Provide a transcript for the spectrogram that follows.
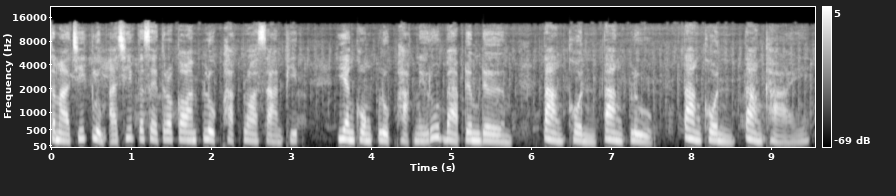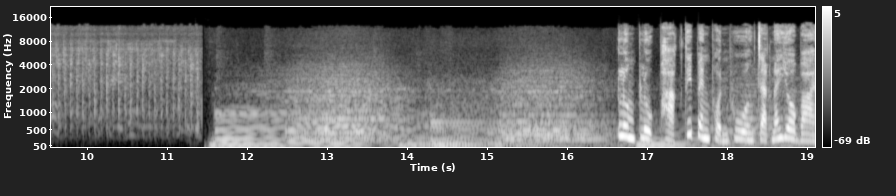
สมาชิกกลุ่มอาชีพเกษตรกรปลูกผักปลอดสารพิษ ยังคงปลูกผักในรูปแบบเดิมๆ ต่างคนต่างปลูก ต่างคนต่างขาย กลุ่มปลูกผักที่เป็นผลพวงจากนโยบาย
